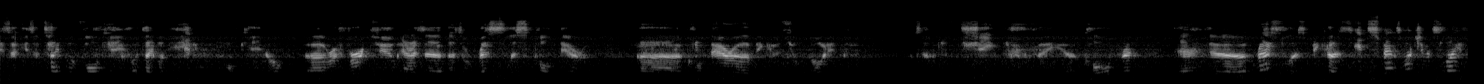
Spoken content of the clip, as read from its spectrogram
is a, is a type of volcano, a type of hidden volcano, uh, referred to as a, as a restless caldera. Uh, caldera because you'll note it it's a shape of a uh, cauldron, and uh, restless because it spends much of its life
